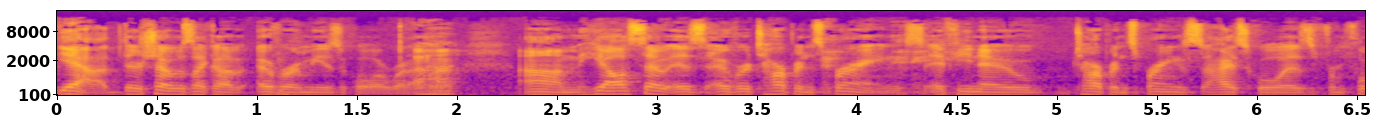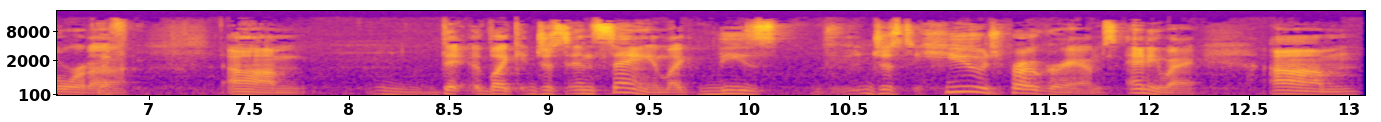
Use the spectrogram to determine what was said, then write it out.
Yeah, their show was like a, over a musical or whatever. Uh-huh. Um, he also is over Tarpon Springs. If you know Tarpon Springs High School is from Florida. Um, they, like just insane. Like these just huge programs. Anyway. Um,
